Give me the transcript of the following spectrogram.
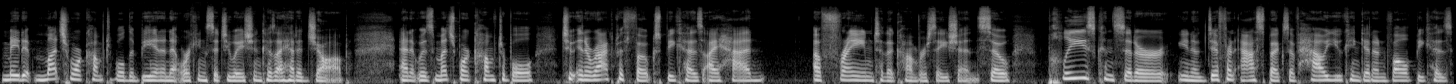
made it much more comfortable to be in a networking situation because I had a job. And it was much more comfortable to interact with folks because I had a frame to the conversation. So please consider, you know, different aspects of how you can get involved because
